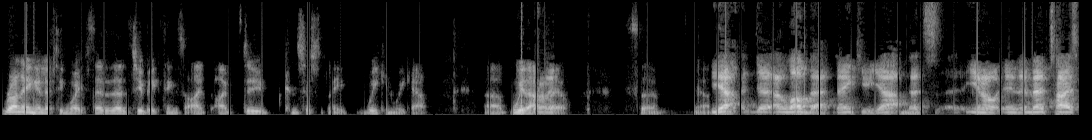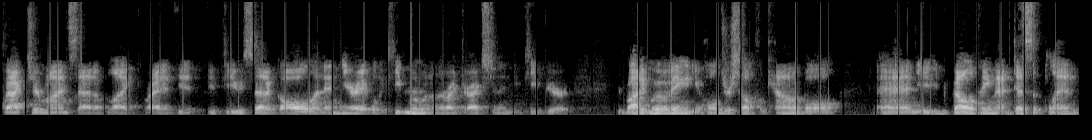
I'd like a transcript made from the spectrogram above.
running and lifting weights. They're, they're the two big things I, I do consistently, week in week out, uh, without right. fail. So yeah. yeah, I love that. Thank you. Yeah, that's you know, and, and that ties back to your mindset of like, right? If you if you set a goal and then you're able to keep mm-hmm. moving in the right direction and you keep your your body moving and you hold yourself accountable and you developing that discipline,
